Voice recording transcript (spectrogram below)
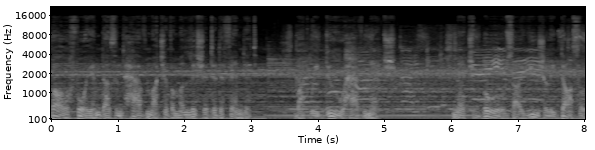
Balfoyen doesn't have much of a militia to defend it. But we do have Netch. Netch bulls are usually docile,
